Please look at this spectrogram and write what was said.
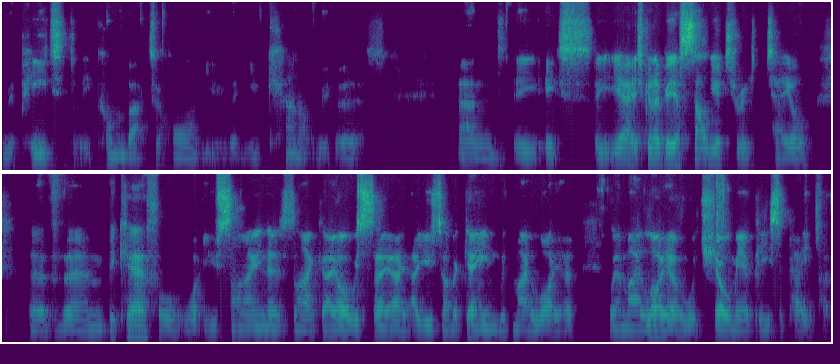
repeatedly come back to haunt you that you cannot reverse. And it's yeah it's going to be a salutary tale of um, be careful what you sign. As like i always say I, I, used to have a game with my lawyer where my lawyer would show me a piece of paper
